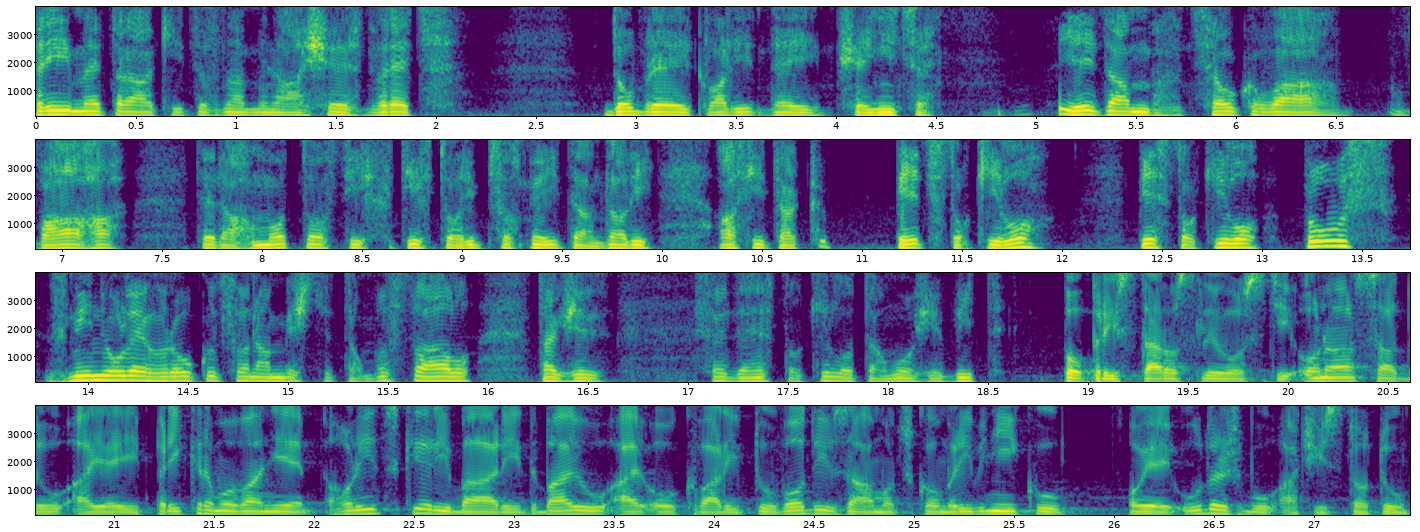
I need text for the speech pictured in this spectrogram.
3 metráky, to znamená 6 vrec dobrej, kvalitnej pšenice. Je tam celková váha, teda hmotnosť tých, týchto ryb, čo sme tam dali, asi tak 500 kg, 500 kg plus z minulého roku, co nám ešte tam ostálo, takže 700 kg tam môže byť. Popri starostlivosti o násadu a jej prikrmovanie, holíckí rybári dbajú aj o kvalitu vody v zámockom rybníku, o jej údržbu a čistotu.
